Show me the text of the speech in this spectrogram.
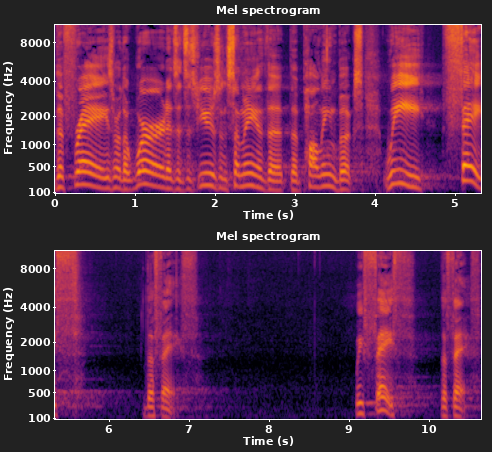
the phrase or the word as it's used in so many of the, the Pauline books, we faith the faith. We faith the faith.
